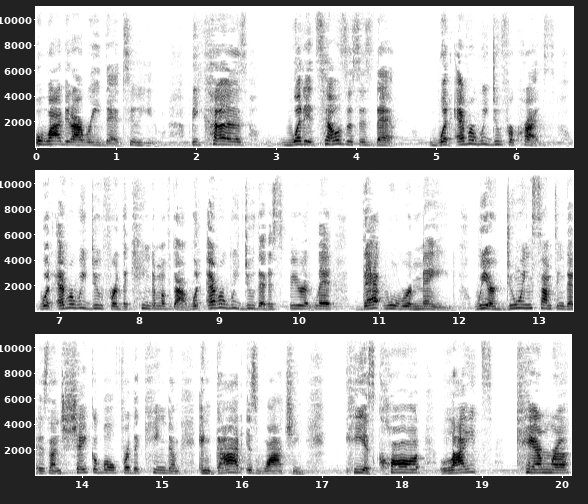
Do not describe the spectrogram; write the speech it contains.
Well, why did I read that to you? Because what it tells us is that whatever we do for Christ, whatever we do for the kingdom of God, whatever we do that is spirit led, that will remain. We are doing something that is unshakable for the kingdom, and God is watching. He has called lights, camera,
